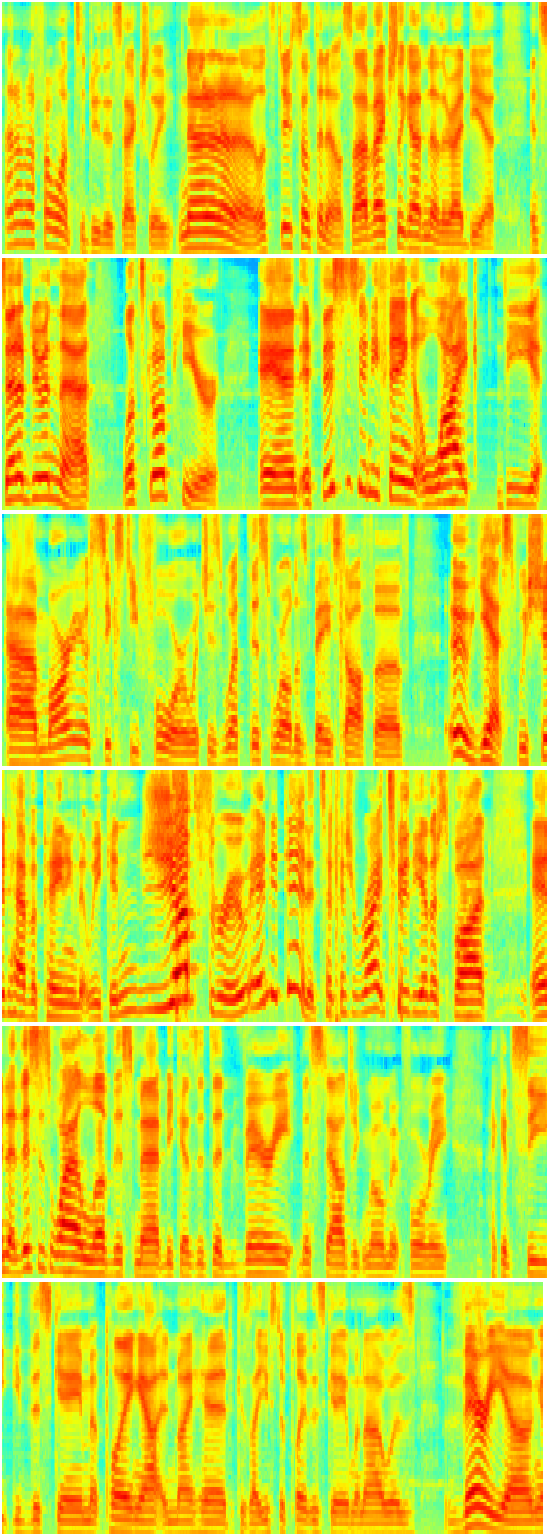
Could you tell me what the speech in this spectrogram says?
I don't know if I want to do this actually. No, no, no, no. Let's do something else. I've actually got another idea. Instead of doing that, let's go up here and if this is anything like the uh, Mario 64, which is what this world is based off of, oh yes, we should have a painting that we can jump through, and it did. It took us right to the other spot, and this is why I love this map, because it's a very nostalgic moment for me. I could see this game playing out in my head, because I used to play this game when I was very young,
